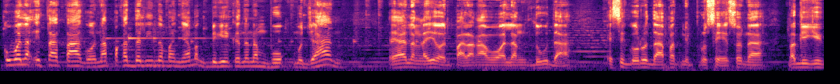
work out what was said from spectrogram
Kung walang itatago, napakadali naman niya, magbigay ka na ng book mo dyan. Kaya lang ngayon, para nga walang duda, eh siguro dapat may proseso na magiging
